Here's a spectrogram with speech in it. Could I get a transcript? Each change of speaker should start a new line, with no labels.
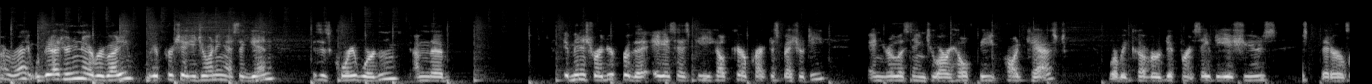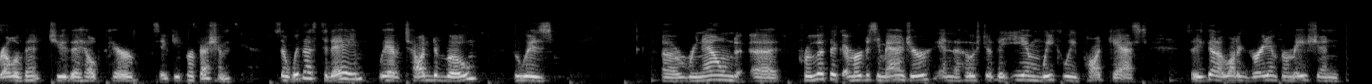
All right. Well, good afternoon, everybody. We appreciate you joining us again. This is Corey Worden. I'm the administrator for the ASSP Healthcare Practice Specialty, and you're listening to our Health Beat podcast, where we cover different safety issues that are relevant to the healthcare safety profession. So, with us today, we have Todd DeVoe, who is a renowned, uh, prolific emergency manager and the host of the EM Weekly podcast. So, he's got a lot of great information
